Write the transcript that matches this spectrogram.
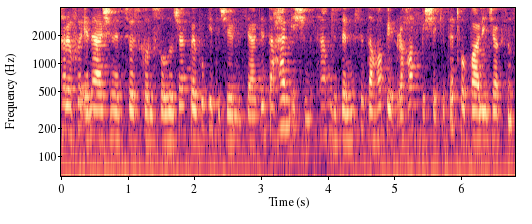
tarafı enerjiniz söz konusu olacak ve bu gideceğimiz yerde de hem işimiz hem düzenimizi daha bir rahat bir şekilde toparlayacaksınız.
